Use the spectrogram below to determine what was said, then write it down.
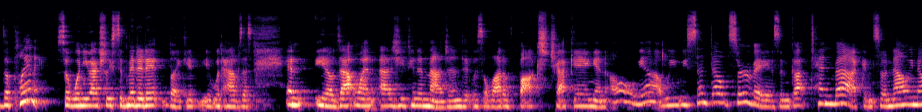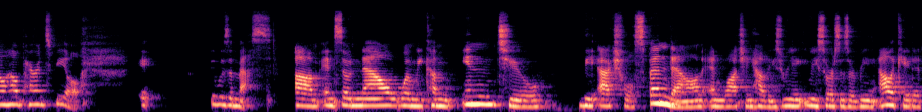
the planning. So when you actually submitted it, like it, it would have this. And, you know, that went, as you can imagine, it was a lot of box checking and, oh yeah, we, we sent out surveys and got 10 back. And so now we know how parents feel. It, was a mess. Um, and so now when we come into the actual spend down and watching how these re- resources are being allocated,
